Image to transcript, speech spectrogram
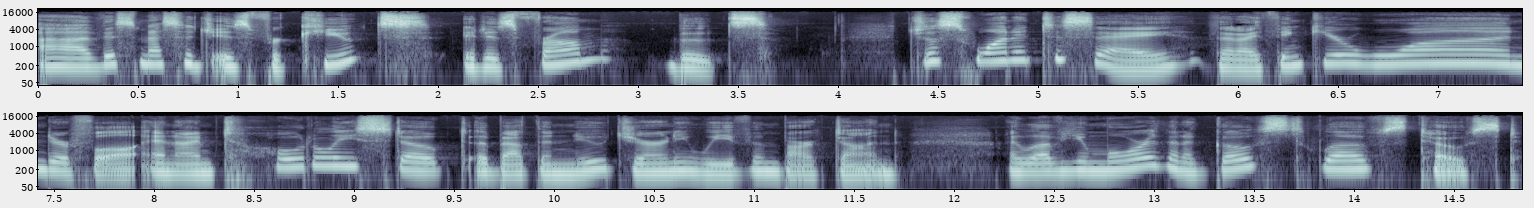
Uh, this message is for cutes. It is from Boots. Just wanted to say that I think you're wonderful and I'm totally stoked about the new journey we've embarked on. I love you more than a ghost loves toast.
